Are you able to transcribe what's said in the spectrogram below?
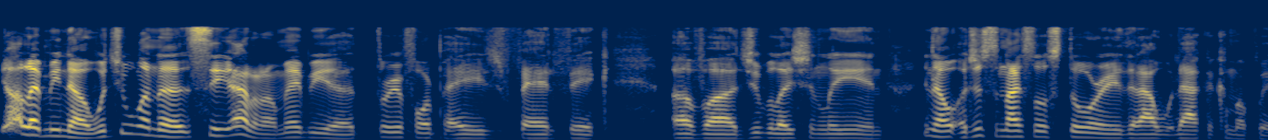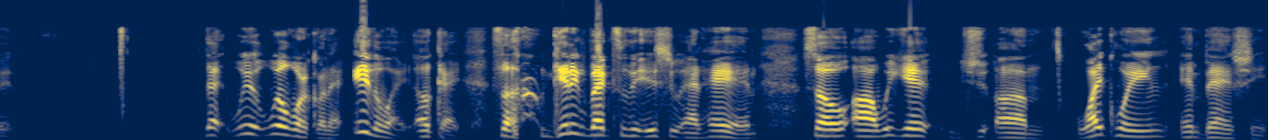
Y'all let me know. Would you want to see, I don't know, maybe a three or four page fanfic of uh, Jubilation Lee and, you know, just a nice little story that I would that I could come up with. That we'll, we'll work on that. Either way, okay. So getting back to the issue at hand, so uh, we get um, White Queen and Banshee,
